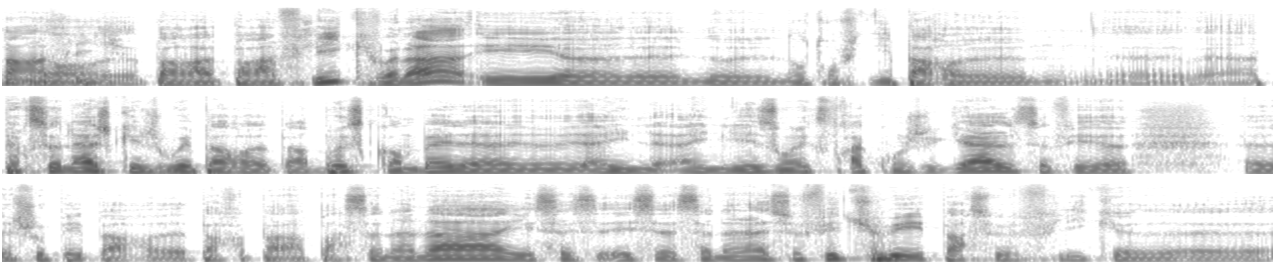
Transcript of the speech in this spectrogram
Par un en- flic. par, par un flic, voilà, et euh, dont on finit par euh, euh, un personnage qui est joué par, par Bruce Campbell euh, a une, liaison extra-conjugale, se fait euh, euh, choper par, euh, par, par, par sa nana, et, sa, et sa- sa nana se fait tuer par ce flic, euh,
